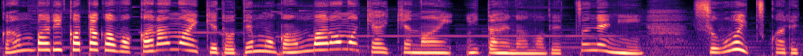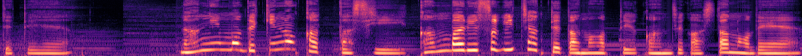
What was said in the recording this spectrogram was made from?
頑張り方がわからないけど、でも頑張らなきゃいけないみたいなので、常にすごい疲れてて、何もできなかったし、頑張りすぎちゃってたなっていう感じがしたので、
